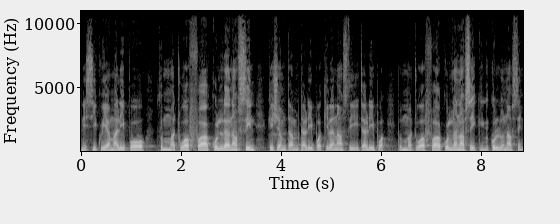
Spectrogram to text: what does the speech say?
ni siku ya malipo. Thumma tuwafa kula nafsin kisha mta, mtalipwa kila nafsi italipwa. Thumma tuwafa kula nafsi kullu nafsin.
